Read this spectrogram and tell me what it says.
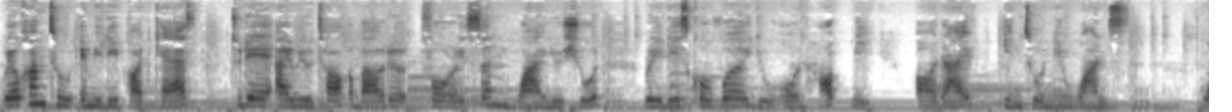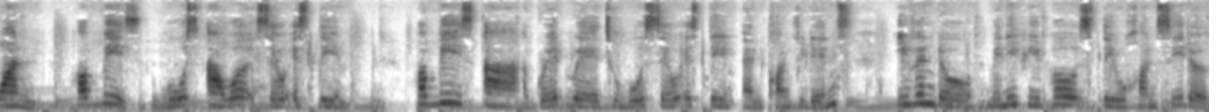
welcome to MED Podcast. Today I will talk about the four reasons why you should rediscover your own hobby or dive into new ones. 1. Hobbies boost our self-esteem. Hobbies are a great way to boost self-esteem and confidence, even though many people still consider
